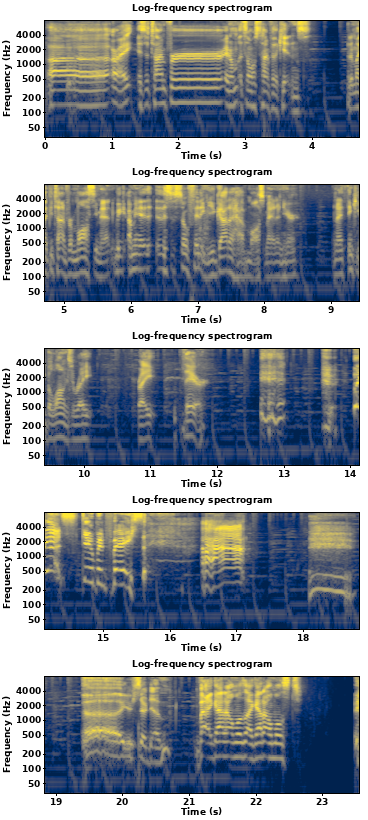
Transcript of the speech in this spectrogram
Uh, all right. Is it time for? It's almost time for the kittens, but it might be time for Mossy Man. We, I mean, it, this is so fitting. You gotta have Moss Man in here, and I think he belongs right, right there. Look at that stupid face. Oh, you're so dumb. But I gotta almost, I gotta almost. Do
